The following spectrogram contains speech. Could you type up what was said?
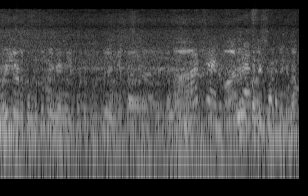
கோயில் இடத்த மட்டும் நீங்கள் எங்களுக்கு போட்டு கொடுத்து எங்களுக்கு பண்ணி கொடுத்தீங்கன்னா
